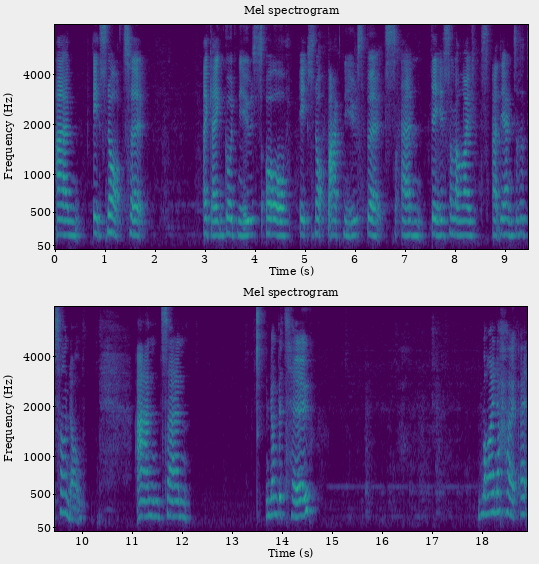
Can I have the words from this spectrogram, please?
um, it's not uh, again good news or it's not bad news but um, there's a light at the end of the tunnel. And um, number two minor uh,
